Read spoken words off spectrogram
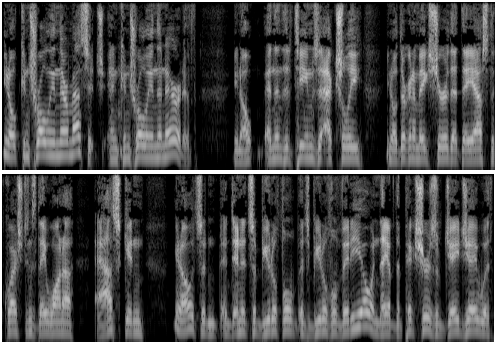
you know, controlling their message and controlling the narrative. You know, and then the teams actually, you know, they're going to make sure that they ask the questions they want to ask and you know, it's a, and it's a beautiful, it's a beautiful video, and they have the pictures of JJ with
